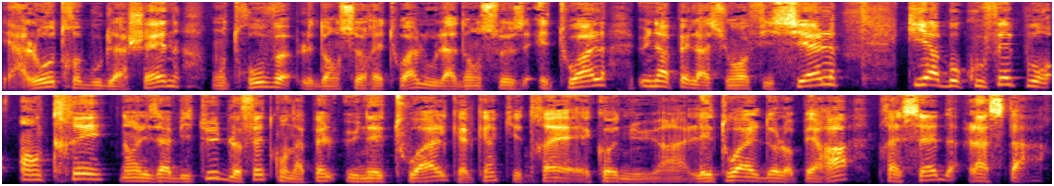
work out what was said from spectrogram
et à l'autre bout de la chaîne, on trouve le danseur étoile ou la danseuse étoile, une appellation officielle qui a beaucoup fait pour ancrer dans les habitudes le fait qu'on appelle une étoile quelqu'un qui est très connu. Hein. L'étoile de l'opéra précède la star.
